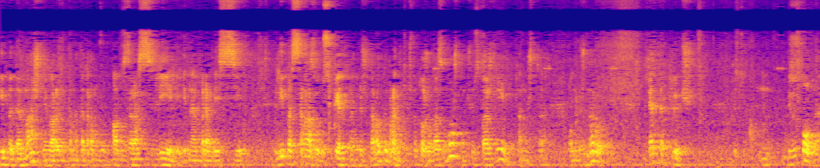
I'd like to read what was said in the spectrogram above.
либо домашнего рынка, на котором вы повзрослели и набрали сил, либо сразу успех на международном рынке, что тоже возможно, чуть сложнее, потому что он международный. Это ключ. Безусловно,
